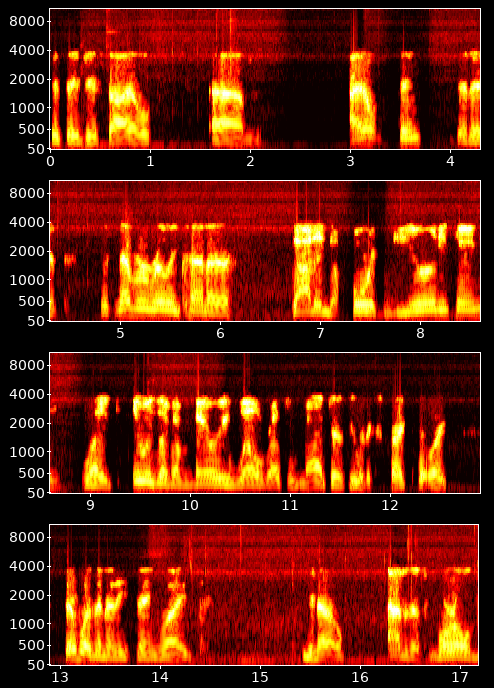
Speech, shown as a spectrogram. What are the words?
it's AJ Styles. Um, I don't think that it it never really kind of got into fourth gear or anything. Like it was like a very well wrestled match, as you would expect, but like there wasn't anything like you know out of this world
